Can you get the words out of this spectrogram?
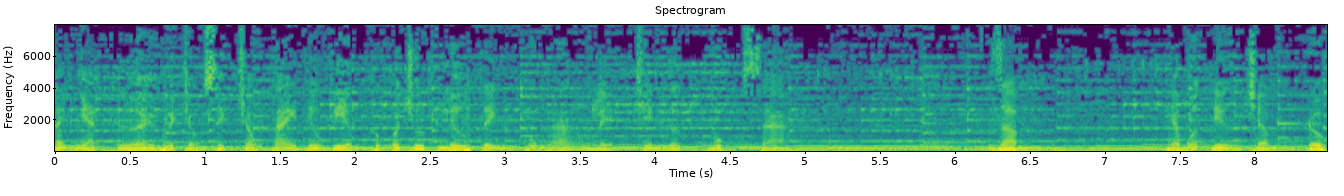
Lạnh nhạt cười với trọng xích trong tay tiêu viêm Không có chút lưu tình hung hăng lệ trên ngực bụng xà Dầm, Theo một tiếng trầm đục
